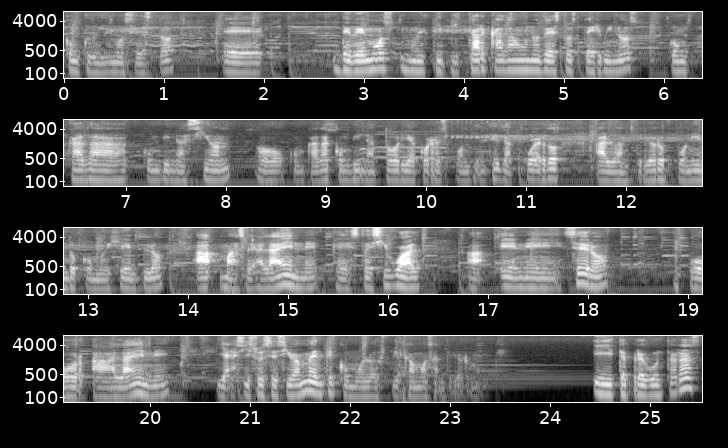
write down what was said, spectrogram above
concluimos esto, eh, debemos multiplicar cada uno de estos términos con cada combinación o con cada combinatoria correspondiente de acuerdo a lo anterior poniendo como ejemplo a más b a la n, que esto es igual a n0 por a la n y así sucesivamente como lo explicamos anteriormente. Y te preguntarás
